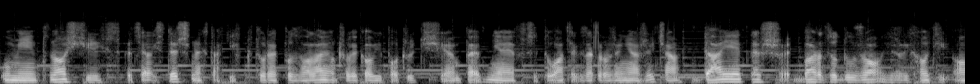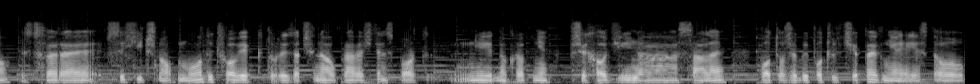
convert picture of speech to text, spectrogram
umiejętności specjalistycznych, takich, które pozwalają człowiekowi poczuć się pewnie w sytuacjach zagrożenia życia, daje też bardzo dużo, jeżeli chodzi o sferę psychiczną. Młody człowiek, który zaczyna uprawiać ten sport, niejednokrotnie przychodzi na salę po to, żeby poczuć się pewnie. Jest to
